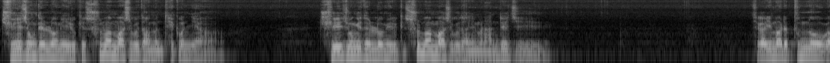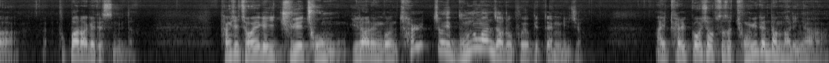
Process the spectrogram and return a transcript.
주의 종될 놈이 이렇게 술만 마시고 다니면 되겠냐? 주의 종이 될 놈이 이렇게 술만 마시고 다니면 안 되지. 제가 이 말에 분노가 폭발하게 됐습니다. 당시 저에게 이 주의 종이라는 건 철저히 무능한 자로 보였기 때문이죠. 아니, 될 것이 없어서 종이 된단 말이냐.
